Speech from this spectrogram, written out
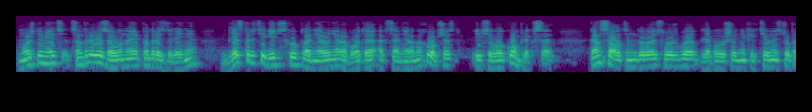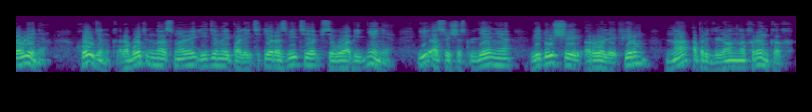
может иметь централизованное подразделение для стратегического планирования работы акционерных обществ и всего комплекса, консалтинговую службу для повышения эффективности управления. Холдинг работает на основе единой политики развития всего объединения и осуществления ведущей роли фирм на определенных рынках.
